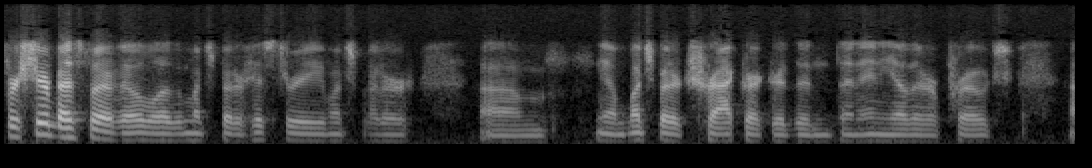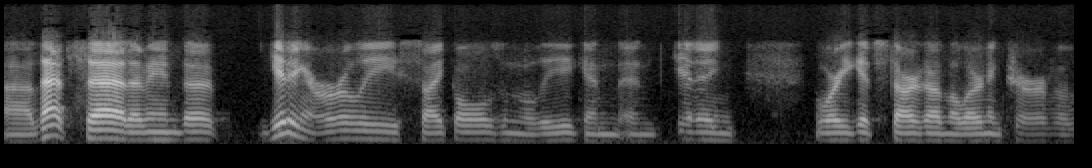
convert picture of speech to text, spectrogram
for sure, best player available has a much better history, much better, um, you know much better track record than than any other approach. Uh, that said, I mean the getting early cycles in the league and and getting where you get started on the learning curve of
